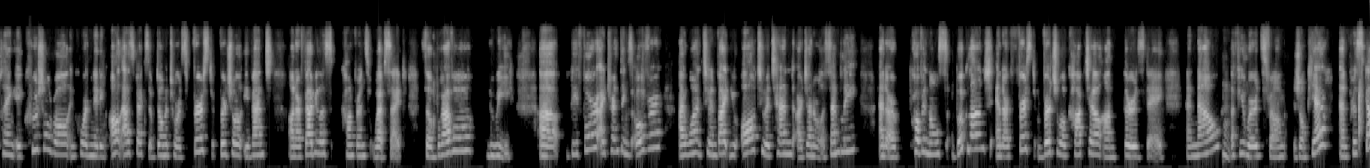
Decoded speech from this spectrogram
playing a crucial role in coordinating all aspects of Domitor's first virtual event on our fabulous conference website. So bravo, Louis. Uh, before I turn things over, I want to invite you all to attend our General Assembly and our Provenance book launch and our first virtual cocktail on Thursday. And now hmm. a few words from Jean-Pierre and Priska,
